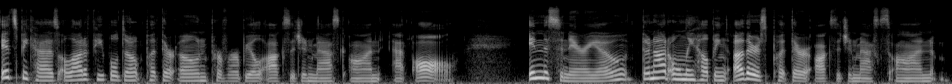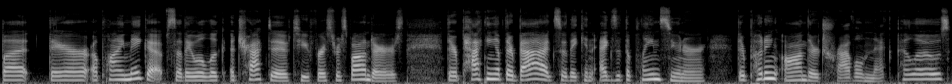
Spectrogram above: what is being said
It's because a lot of people don't put their own proverbial oxygen mask on at all. In this scenario, they're not only helping others put their oxygen masks on, but they're applying makeup so they will look attractive to first responders. They're packing up their bags so they can exit the plane sooner. They're putting on their travel neck pillows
